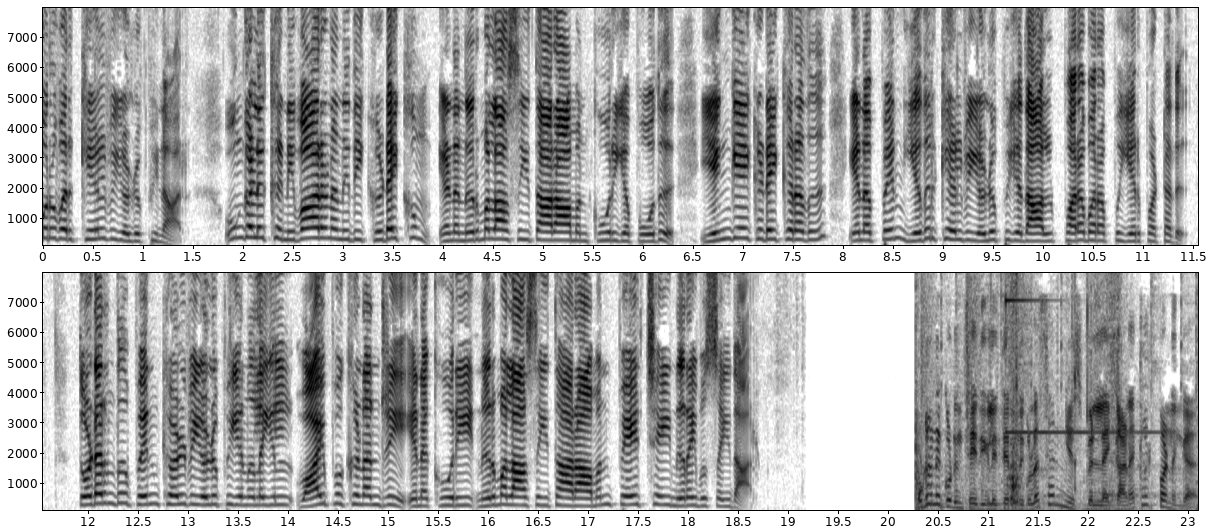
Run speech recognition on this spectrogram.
ஒருவர் கேள்வி எழுப்பினார். உங்களுக்கு நிவாரண நிதி கிடைக்கும் என நிர்மலா சீதாராமன் கூறிய போது எங்கே கிடைக்கிறது? என பெண் எதிர்கேள்வி எழுப்பியதால் பரபரப்பு ஏற்பட்டது. தொடர்ந்து பெண் கேள்வி எழுப்பிய நிலையில் வாய்ப்புக்கு நன்றி என கூறி நிர்மலா சீதாராமன் பேச்சை நிறைவு செய்தார். உடனுக்குடன் செய்திகளை தெரிந்து கொள்ள சன் நியூஸ் பெல் கிளிக் பண்ணுங்க.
